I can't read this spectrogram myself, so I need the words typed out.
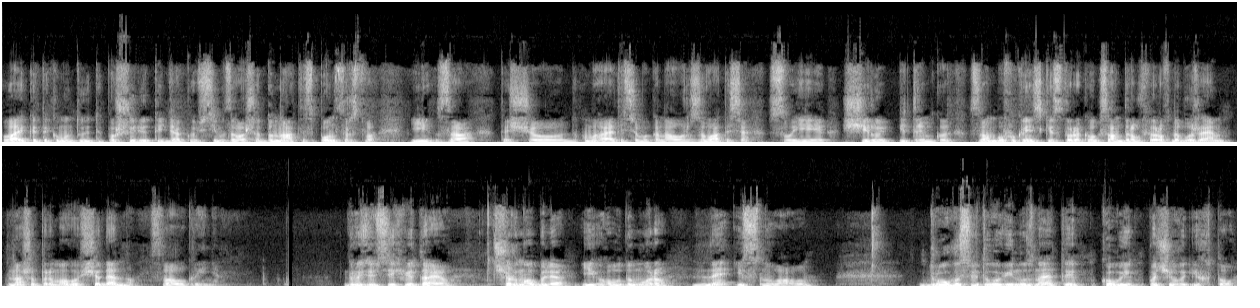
лайкайте, коментуйте, поширюйте. Дякую всім за ваші донати, спонсорство і за те, що допомагаєте цьому каналу розвиватися своєю щирою підтримкою. З вами був український історик Олександр Алферов. Наближаємо нашу перемогу щоденно. Слава Україні! Друзі, всіх вітаю! Чорнобиля і Голодомора не існувало. Другу світову війну знаєте, коли почали і хто?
